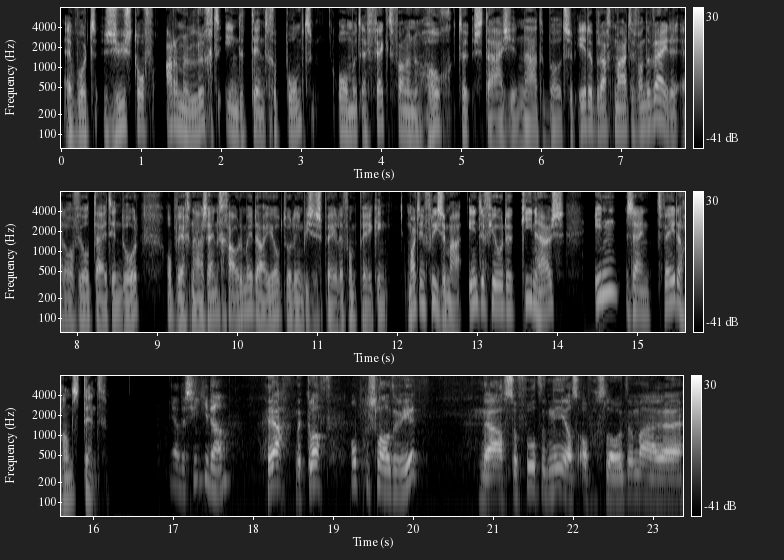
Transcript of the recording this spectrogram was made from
Er wordt zuurstofarme lucht in de tent gepompt om het effect van een hoogtestage na te bootsen. Eerder bracht Maarten van der Weijden er al veel tijd in door... op weg naar zijn gouden medaille op de Olympische Spelen van Peking. Martin Vriesema interviewde Kienhuis in zijn tweedehands tent. Ja, daar zit je dan. Ja, dat klopt. Opgesloten weer? Ja, zo voelt het niet als opgesloten, maar... Uh,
